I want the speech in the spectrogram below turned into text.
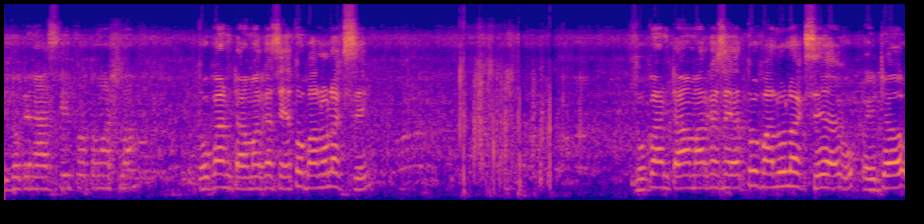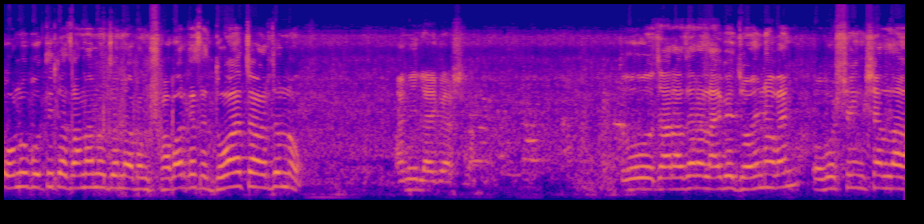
এই দোকানে আজকে প্রথম আসলাম। দোকানটা আমার কাছে এত ভালো লাগছে। দোকানটা আমার কাছে এত ভালো লাগছে, এটা অনুভূতিটা জানানোর জন্য এবং সবার কাছে দোয়া চাওয়ার জন্য আমি লাইভে আসলাম। তো যারা যারা লাইভে জয়েন হবেন, অবশ্যই ইনশাল্লাহ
